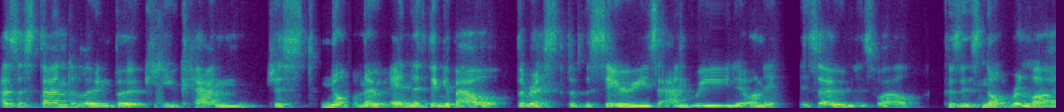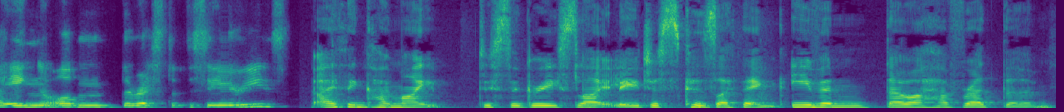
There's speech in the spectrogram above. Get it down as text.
as a standalone book, you can just not know anything about the rest of the series and read it on its own as well because it's not relying on the rest of the series. I think I might disagree slightly just because I think even though I have read them,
